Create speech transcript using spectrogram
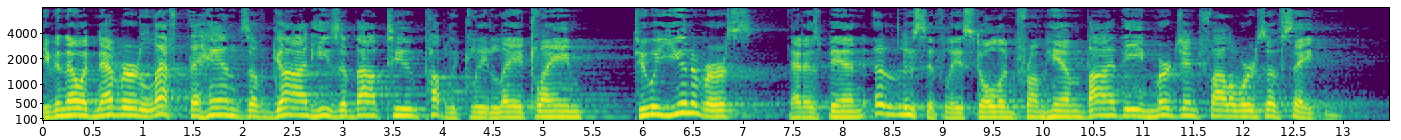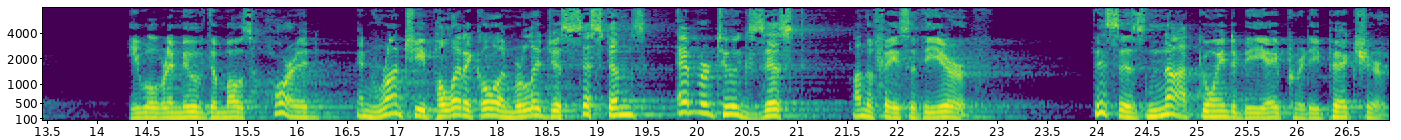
Even though it never left the hands of God, he's about to publicly lay claim to a universe that has been elusively stolen from him by the emergent followers of Satan. He will remove the most horrid and raunchy political and religious systems ever to exist on the face of the earth. This is not going to be a pretty picture.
